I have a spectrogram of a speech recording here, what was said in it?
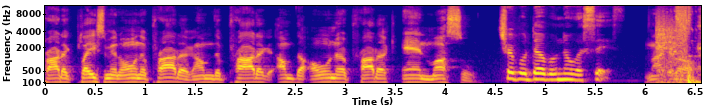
product placement on the product. I'm the product. I'm the owner, product, and muscle. Triple double, no assist. Knock it off.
